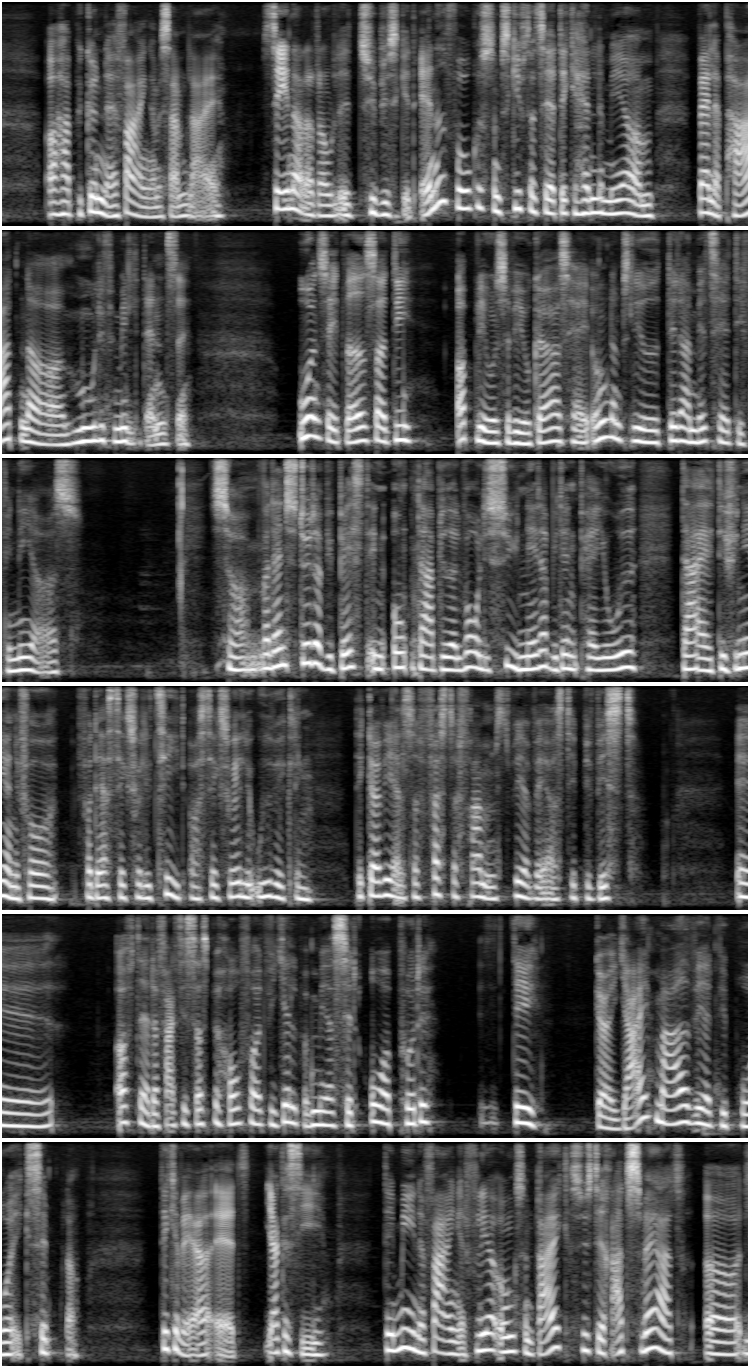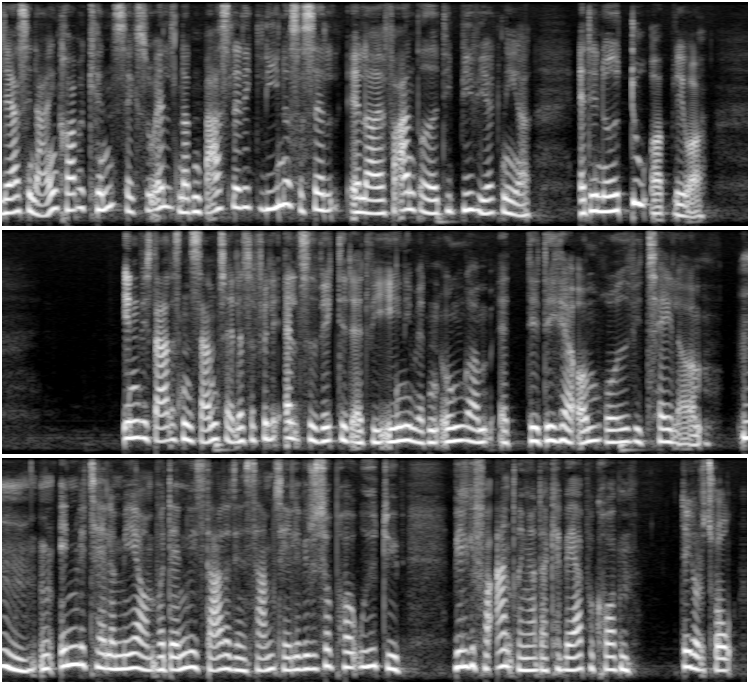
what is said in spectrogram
og har begyndende erfaringer med samleje. Senere er der dog et typisk et andet fokus, som skifter til, at det kan handle mere om valg af partner og mulig familiedannelse. Uanset hvad, så er de oplevelser, vi jo gør os her i ungdomslivet, det der er med til at definere os. Så hvordan støtter vi bedst en ung, der er blevet alvorligt syg netop i den periode, der er definerende for, for deres seksualitet og seksuelle udvikling? Det gør vi altså først og fremmest ved at være os det bevidst. Øh, ofte er der faktisk også behov for, at vi hjælper med at sætte ord på det. Det gør jeg meget ved, at vi bruger eksempler. Det kan være, at jeg kan sige, det er min erfaring, at flere unge som dig kan synes, det er ret svært at lære sin egen krop at kende seksuelt, når den bare slet ikke ligner sig selv, eller er forandret af de bivirkninger. Er det noget, du oplever? Inden vi starter sådan en samtale, er det selvfølgelig altid vigtigt, at vi er enige med den unge om, at det er det her område, vi taler om. Mm, inden vi taler mere om, hvordan vi starter den samtale, vil du så prøve at uddybe, hvilke forandringer der kan være på kroppen? Det kan du tro.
